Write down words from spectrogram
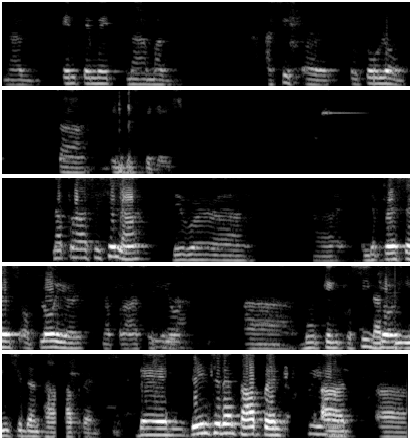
nag-intimate na mag-assist or tutulong sa investigation. Na-process sila, they were uh, uh, in the presence of lawyers, na-process sila uh, booking procedure. that the incident happened. Then, The incident happened at uh,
